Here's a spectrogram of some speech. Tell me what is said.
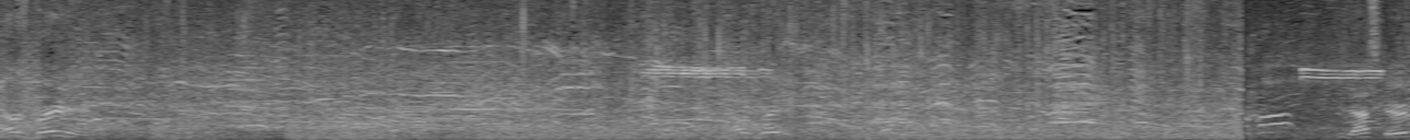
That was Braden. that scared?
